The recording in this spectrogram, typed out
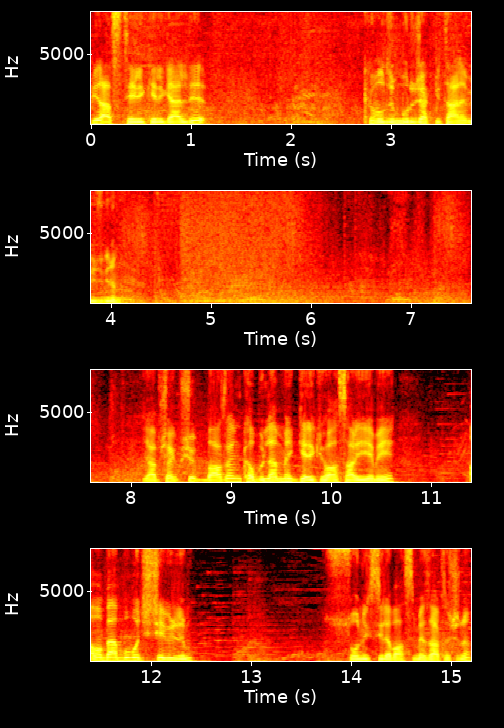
Biraz tehlikeli geldi. Kıvılcım vuracak bir tane üzgünüm. Yapacak bir şey yok. Bazen kabullenmek gerekiyor hasar yemeyi. Ama ben bu maçı çeviririm. Son X ile bastım mezar taşını.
